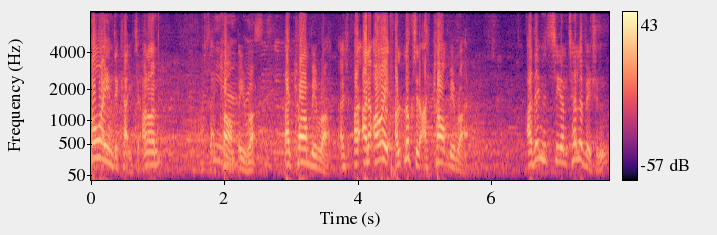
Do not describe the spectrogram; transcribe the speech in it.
buy indicator. And I'm, that yeah, can't be right. That can't be right. I, I, and I, I looked at it, I can't be right. I then see on television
